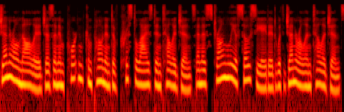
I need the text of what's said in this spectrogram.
General knowledge is an important component of crystallized intelligence and is strongly associated with general intelligence,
